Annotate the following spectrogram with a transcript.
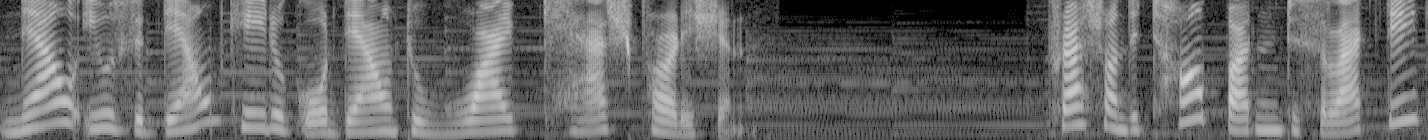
Now use the down key to go down to wipe cache partition. Press on the top button to select it,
